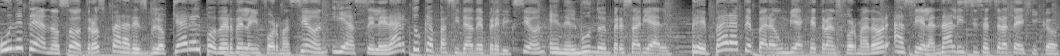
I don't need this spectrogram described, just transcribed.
Únete a nosotros para desbloquear el poder de la información y acelerar tu capacidad de predicción en el mundo empresarial. Prepárate para un viaje transformador hacia el análisis estratégico.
